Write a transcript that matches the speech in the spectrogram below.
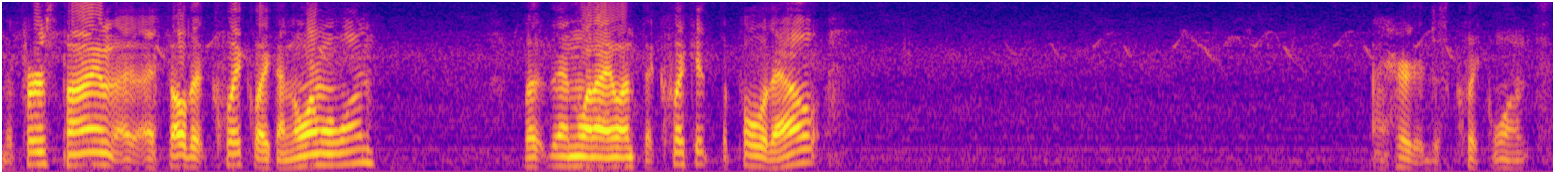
the first time. I, I felt it click like a normal one. But then when I went to click it to pull it out, I heard it just click once.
